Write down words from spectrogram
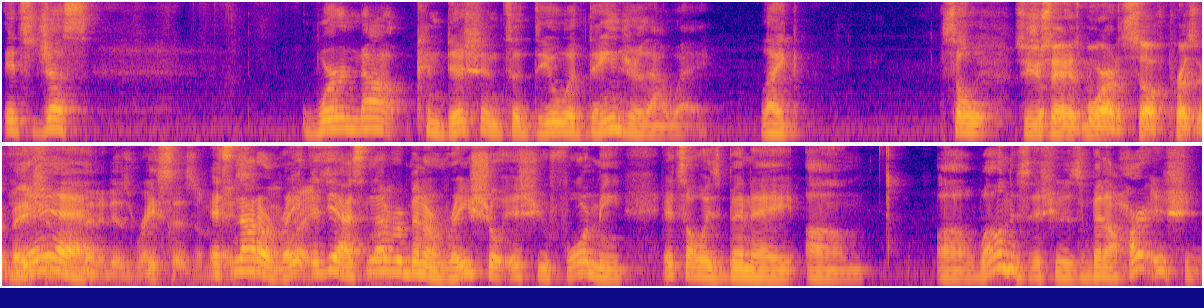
it's just we're not conditioned to deal with danger that way. Like so So you're saying it's more out of self preservation Yeah. than it is racism. it's not a race right? yeah it's never been a racial issue for me it's always been a um a wellness issue it's been a heart issue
